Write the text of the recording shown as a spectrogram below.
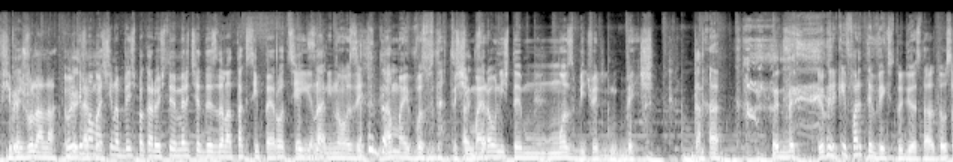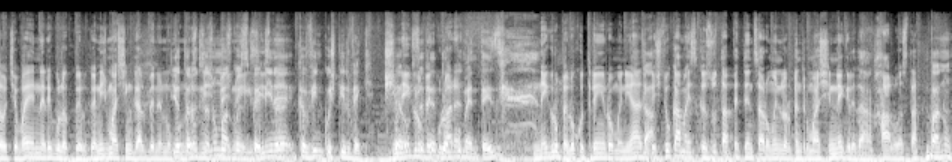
și Bejul. bejul la la. Ultima De acord. mașină bej pe care o știu e Mercedes de la Taxi pe roții Exact. în anii 90. Da. N-am mai văzut de atât. Și Exact. mai erau niște mozbiciuri bej. Da. În me- Eu cred că e foarte vechi studiul ăsta al tău sau ceva e în neregulă cu el, că nici mașini galbene nu Eu te cunosc, rog să nici nu mă bej nu acuzi pe există. mine că vin cu știri vechi. Și Te rog negru să pe te culoare- documentezi. Negru pe locul 3 în România, adică Da. știu că a mai scăzut apetența românilor pentru mașini negre, dar în halul ăsta. Ba nu,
